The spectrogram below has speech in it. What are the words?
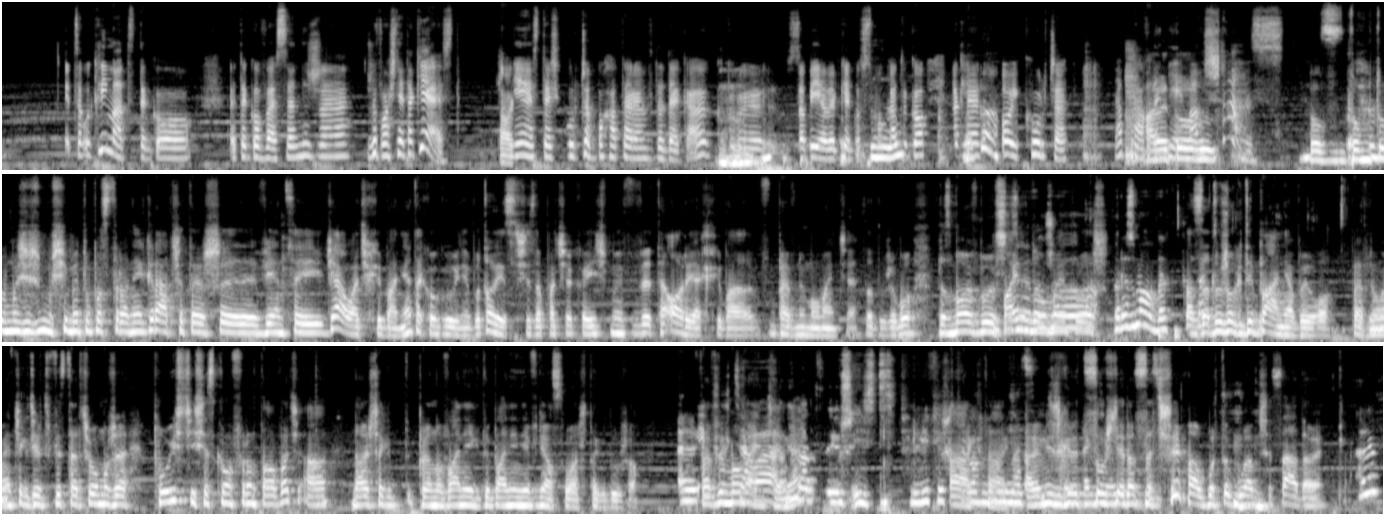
cały klimat tego, tego wesen, że, że właśnie tak jest. Tak. Nie jesteś kurczę bohaterem w DDK, który Mhm. zabija wielkiego smoka, Mhm. tylko nagle, No tak. oj kurczę, naprawdę Ale nie to- mam szans. To, to, to musisz, musimy tu po stronie graczy też y, więcej działać chyba, nie? Tak ogólnie, bo to jest, się zapatrzyliśmy w teoriach chyba w pewnym momencie za dużo, bo rozmowy były Jeszcze fajne za do dużo momentu, aż, rozmowy. a za tak? dużo gdybania było w pewnym No. momencie, gdzie wystarczyło może pójść i się skonfrontować, a dalsze gd- planowanie i gdybanie nie wniosło aż tak dużo. Liv pewnym chciała momencie, nie? w nocy już iść. Liv już Tak, w tak, nocy ale iść, mistrz gry także- słusznie nas zatrzymał, bo to była przesada. Ale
